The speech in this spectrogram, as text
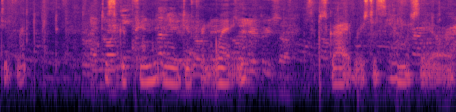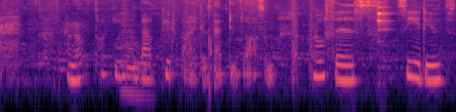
different description in a different way. Subscribers to see how much they are. I'm not talking about PewDiePie because that dude's awesome. Real See you dudes.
